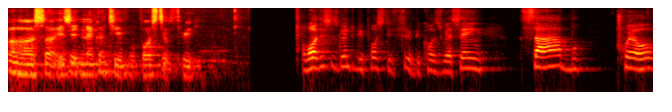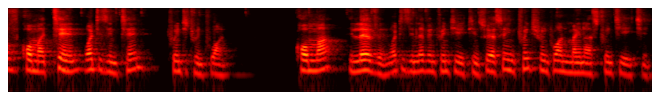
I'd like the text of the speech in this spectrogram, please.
Uh, so is it negative or positive three? Well, this is going to be positive three because we're saying sub 12, comma 10, what is in 10? 2021, comma 11, what is 11, 2018? So you're saying 2021 minus 2018.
